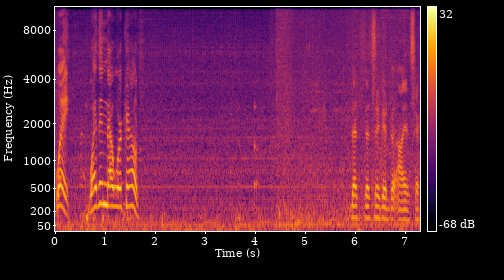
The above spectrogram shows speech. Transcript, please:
Wait, why didn't that work out? That's that's a good answer.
